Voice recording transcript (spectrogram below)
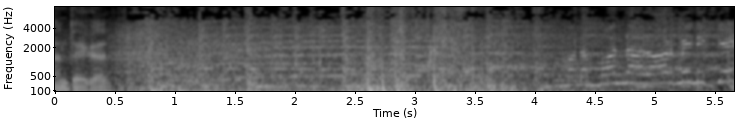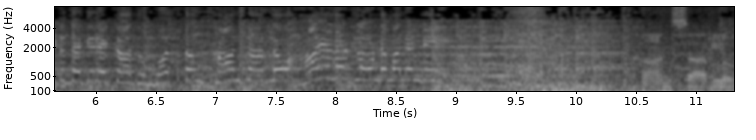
అంతేగా మన మన్నార్ ఆర్మీని గేటు దగ్గరే కాదు మొత్తం ఖాన్సార్లో హై అలర్ట్లో ఉండమనండి. కాన్సార్లో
